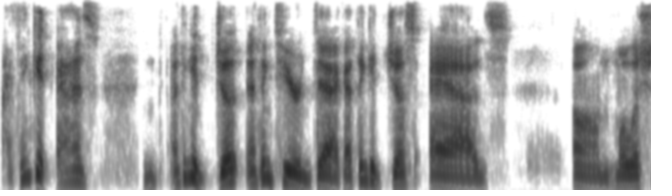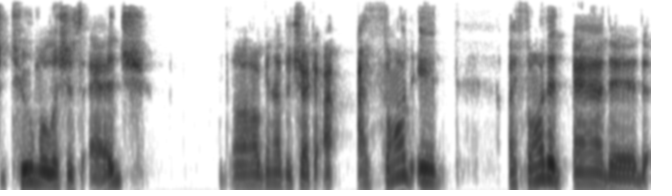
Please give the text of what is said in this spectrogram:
I think it adds I think it just I think to your deck I think it just adds um malicious two malicious edge. Uh, I'm gonna have to check. I I thought it I thought it added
